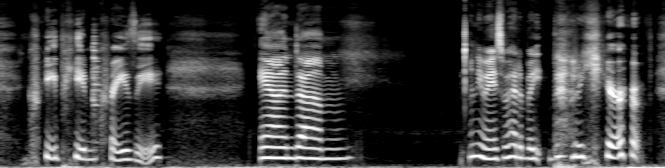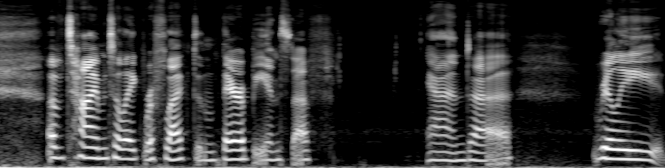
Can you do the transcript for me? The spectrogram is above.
creepy and crazy. And um anyway, so I had about, about a year of, of time to like reflect and therapy and stuff. And uh really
